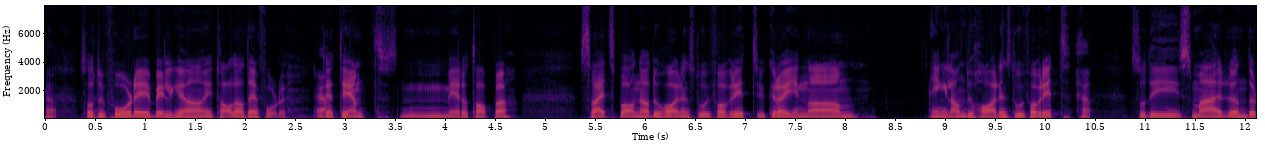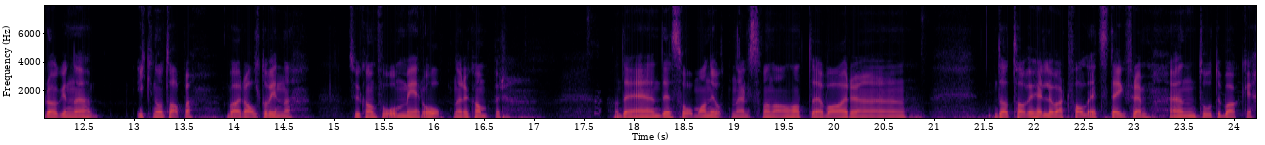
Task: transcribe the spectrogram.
Ja. Så at du får det i Belgia og Italia, det får du. Ja. Tett jevnt, mer å tape. Sveits-Spania, du har en stor favoritt. Ukraina, England, du har en stor favoritt. Ja. Så de som er underdogene, ikke noe å tape. Bare alt å vinne. Så du kan få mer åpnere kamper. Og det, det så man i åttendelsfinalen, at det var uh, da tar vi heller i hvert fall ett steg frem enn to tilbake.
